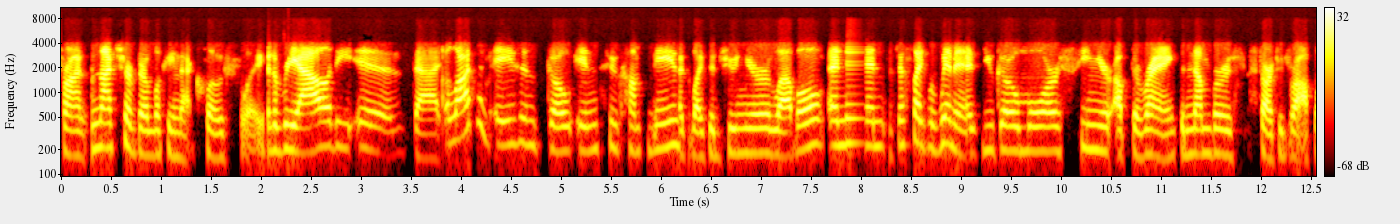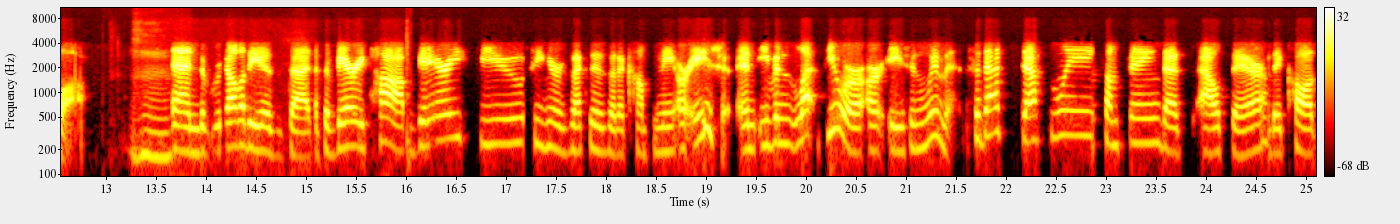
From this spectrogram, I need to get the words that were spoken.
front, I'm not sure if they're looking that closely. The reality is that a lot of Asians go into companies like the junior level. And then, just like with women, as you go more senior up the rank, the numbers start to drop off. Mm-hmm. And the reality is that at the very top, very few senior executives at a company are Asian, and even fewer are Asian women. So that's definitely something that's out there. They call it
